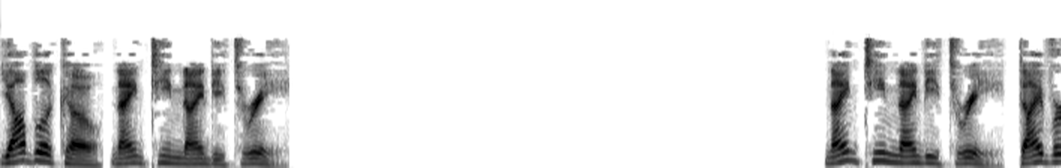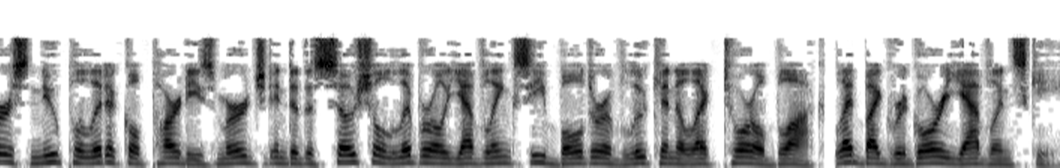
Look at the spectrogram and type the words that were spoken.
Yabloko 1993. 1993, diverse new political parties merged into the social liberal Yavlinsky Boldyrev Lukin electoral bloc, led by Grigory Yavlinsky.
